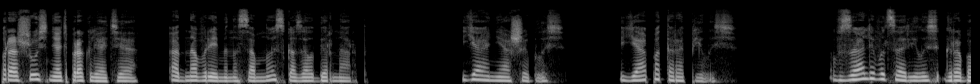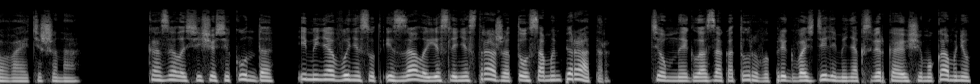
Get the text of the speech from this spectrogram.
«Прошу снять проклятие», — одновременно со мной сказал Бернард. Я не ошиблась. Я поторопилась. В зале воцарилась гробовая тишина. Казалось, еще секунда, и меня вынесут из зала, если не стража, то сам император, темные глаза которого пригвоздили меня к сверкающему камню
